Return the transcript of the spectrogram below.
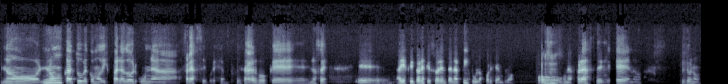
No, nunca tuve como disparador una frase, por ejemplo. Es algo que, no sé, eh, hay escritores que suelen tener títulos, por ejemplo, o una frase que no. Yo no.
